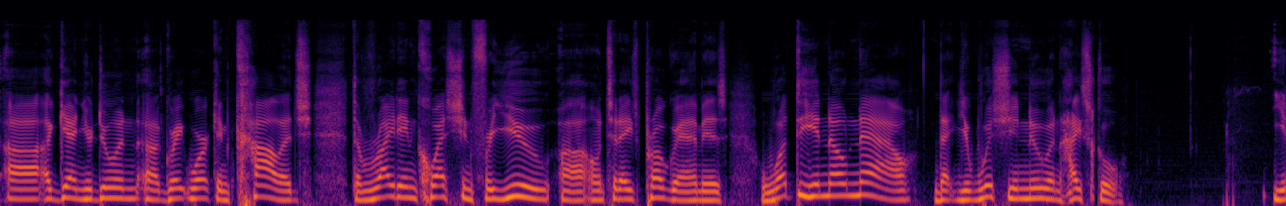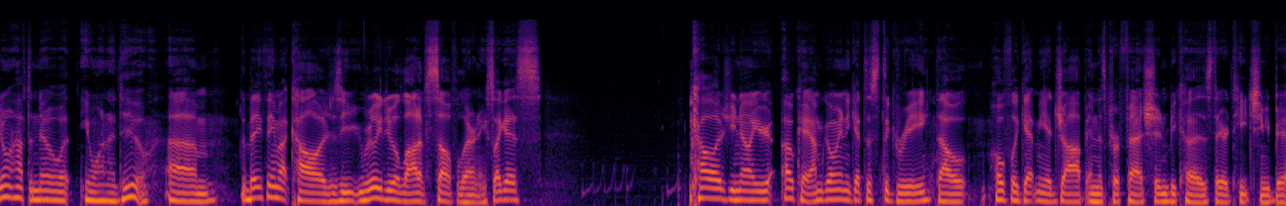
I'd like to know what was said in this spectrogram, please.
uh, again, you're doing uh, great work in college. The write-in question for you uh, on today's program is: What do you know now that you wish you knew in high school? You don't have to know what you want to do. Um, the big thing about college is you really do a lot of self learning. So I guess college, you know, you're okay. I'm going to get this degree that will hopefully get me a job in this profession because they're teaching me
